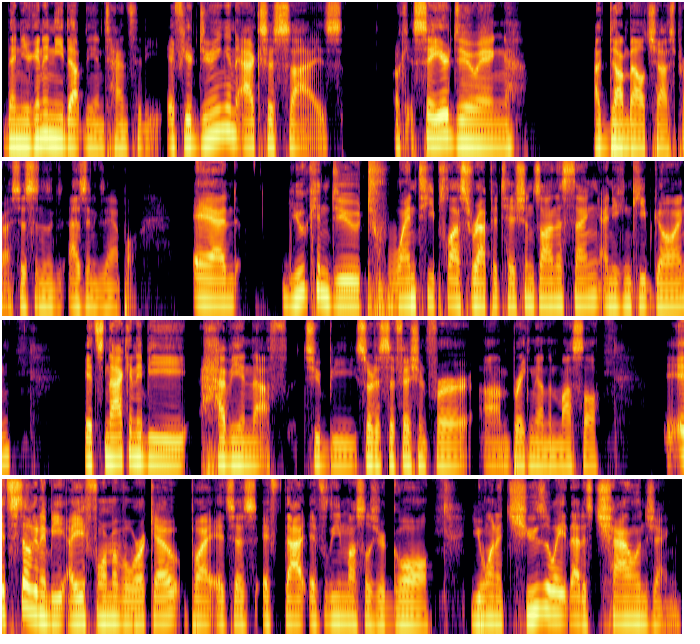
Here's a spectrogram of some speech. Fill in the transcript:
then you're going to need up the intensity. If you're doing an exercise, okay, say you're doing a dumbbell chest press, just as an example, and you can do 20 plus repetitions on this thing and you can keep going, it's not going to be heavy enough to be sort of sufficient for um, breaking down the muscle. It's still going to be a form of a workout, but it's just if that if lean muscle is your goal, you want to choose a weight that is challenging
